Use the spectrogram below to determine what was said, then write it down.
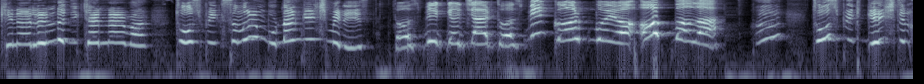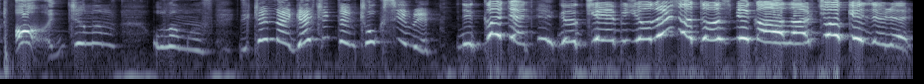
kenarlarında dikenler var. Tospik sanırım buradan geçmeliyiz. Tospik geçer. Tospik korkmuyor. Hoppala. Ha? Tospik geçtin. Aa, canım. Olamaz. Dikenler gerçekten çok sivri. Dikkat et. Gökçe'ye bir şey olursa Tospik ağlar. Çok üzülür.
